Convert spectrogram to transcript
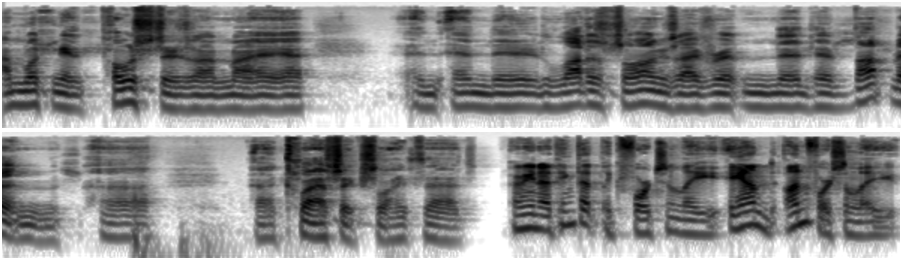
I'm looking at posters on my, uh, and and there are a lot of songs I've written that have not been uh, uh, classics like that. I mean, I think that like fortunately and unfortunately,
